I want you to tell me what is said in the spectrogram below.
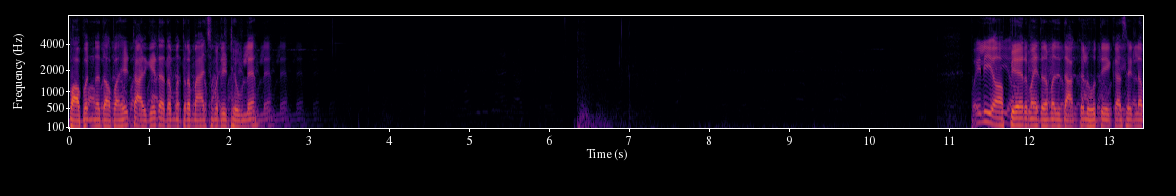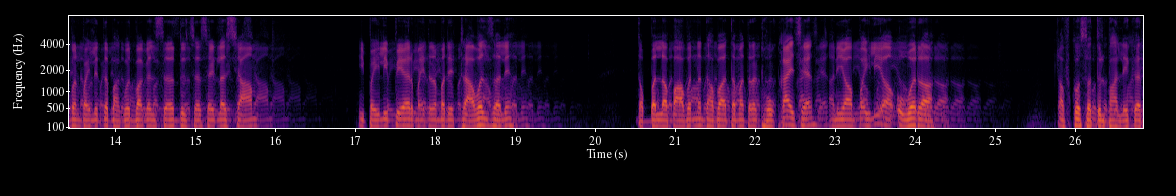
बावन्न धाबा हे टार्गेट आता मात्र मॅच मध्ये ठेवलंय पहिली पेअर मैदानामध्ये दाखल होते. एका साईडला आपण पाहिले तर भागवत बागल सर दुसऱ्या साईडला श्याम. ही पहिली पेअर मैदानामध्ये ट्रॅव्हल झाले. तब्बलला बावन्न धाबा आता मात्र ठोकायचे आणि पहिली ओव्हर ऑफकोर्स अतुल भालेकर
